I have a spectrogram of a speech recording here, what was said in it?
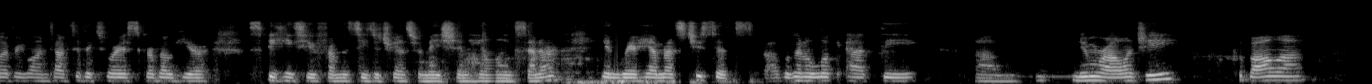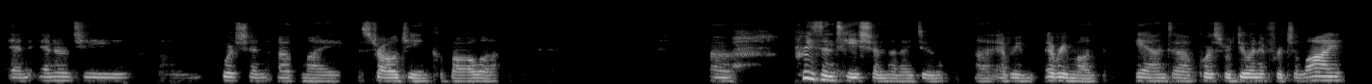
everyone. Dr. Victoria Scerbo here, speaking to you from the Seeds of Transformation Healing Center in Wareham, Massachusetts. Uh, we're going to look at the um, numerology, Kabbalah, and energy um, portion of my astrology and Kabbalah uh, presentation that I do uh, every every month. And uh, of course, we're doing it for July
